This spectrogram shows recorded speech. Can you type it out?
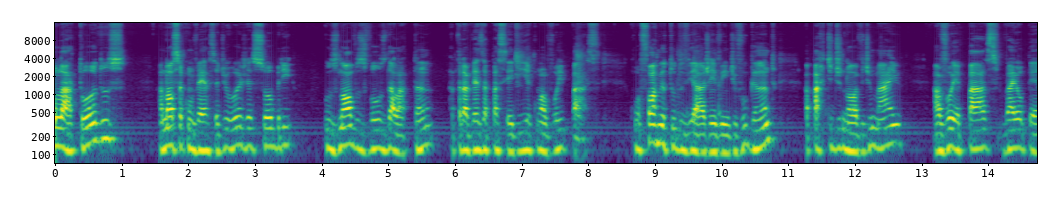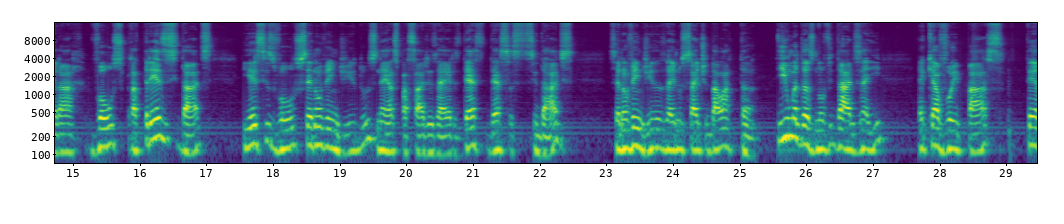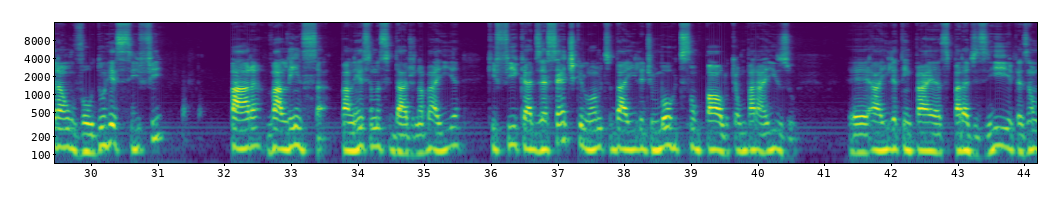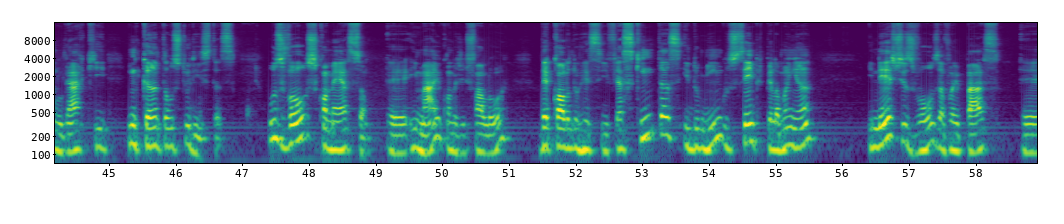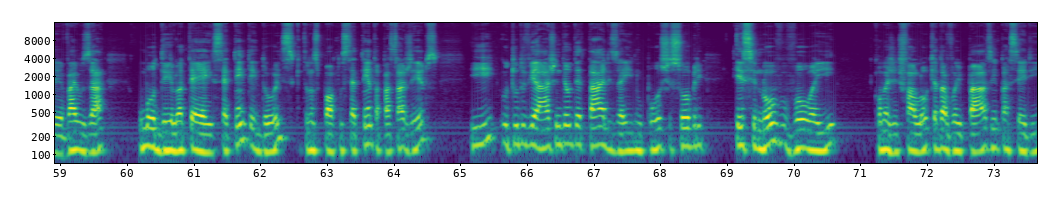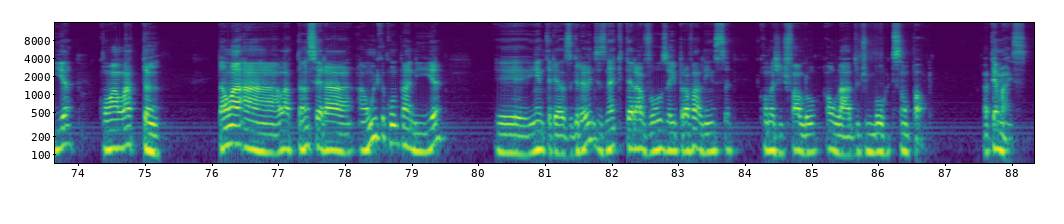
Olá a todos. A nossa conversa de hoje é sobre os novos voos da Latam através da parceria com a Voe Paz. Conforme o Tudo Viagem vem divulgando, a partir de 9 de maio, a Voe Paz vai operar voos para 13 cidades e esses voos serão vendidos, né, as passagens aéreas dessas cidades serão vendidas aí no site da Latam. E uma das novidades aí é que a Voe Paz terá um voo do Recife para Valença. Valença é uma cidade na Bahia que fica a 17 quilômetros da ilha de Morro de São Paulo, que é um paraíso. É, a ilha tem praias paradisíacas, é um lugar que encanta os turistas. Os voos começam é, em maio, como a gente falou, decolam do Recife às quintas e domingos, sempre pela manhã, e nestes voos a Voipaz é, vai usar o modelo ATR 72, que transporta 70 passageiros, e o Tudo Viagem deu detalhes aí no post sobre esse novo voo aí, como a gente falou, que é da Voipaz em parceria com a Latam. Então a, a Latam será a única companhia eh, entre as grandes, né, que terá voos aí para Valença, como a gente falou, ao lado de Morro de São Paulo. Até mais.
